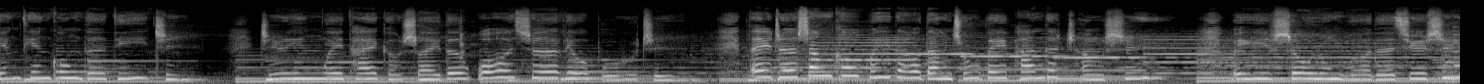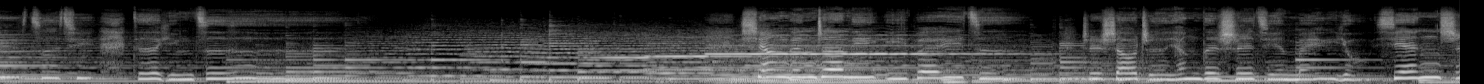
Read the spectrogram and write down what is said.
片天空的地址，只因为太高，摔得我血流不止，带着伤口回到当初背叛的城市，唯一收容我的却是自己的影子。想跟着你一辈子，至少这样的世界没有现实。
